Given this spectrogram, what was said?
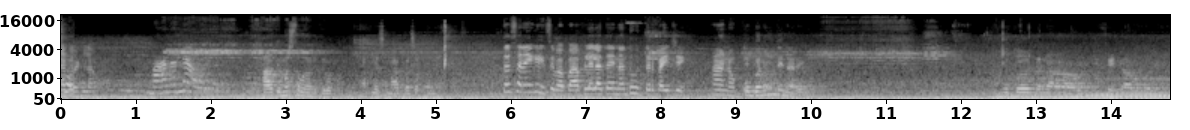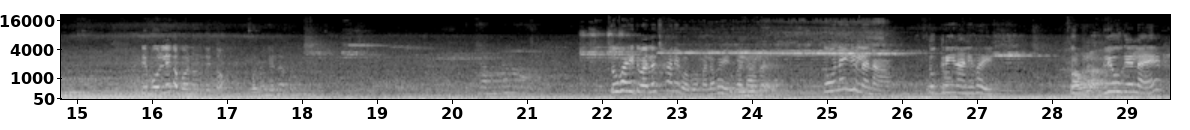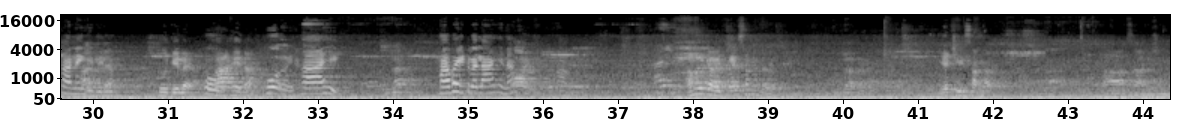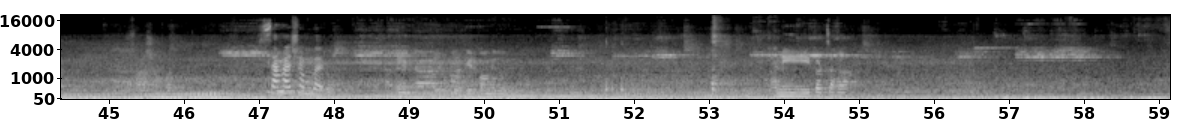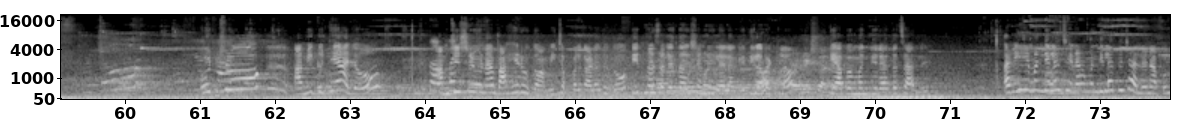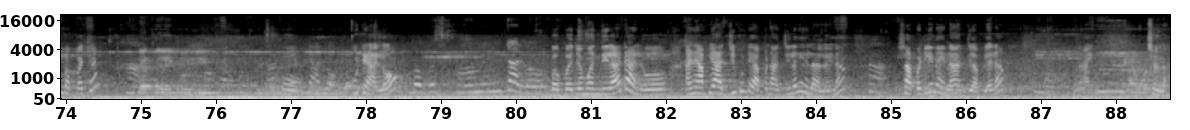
आवडला हा ते मस्त बनवलं ते बघ. आपल्या समाजाचं पण तसं नाही घ्यायचं बाबा आपल्याला तर आहे ना धोतर पाहिजे. हा नको. ते बनवून देणार आहे. तो त्याला फेटा वगैरे. ते बोलले का बनवून देतो? बनवून देणार. तो व्हाईटवाला छान आहे बाबा मला व्हाईटवाला. तो नाही गेला ना तो ग्रीन आणि व्हाईट तो कावला. ब्ल्यू गेलाय हा नाही गेलेला तो गेलाय हो हा आहे ना हो हा आहे हा व्हाईटवाला आहे ना हा. आम्हाला काय काय सांगणार याची सांगा हा, सहा शंभर. सहा शंभर. सहा शंभर आणि दीड पावणे दोन आणि इकडचा हा. उठू. आम्ही कुठे आलो? आमची श्रीव ना बाहेर होतो. आम्ही चप्पल काढत होतो. तिथनं सगळे दर्शन घ्यायला लागले. तिला वाटलं की आपण मंदिरातच आलोय. आणि हे मंदिरच आहे ना? मंदिरातच आलो ना आपण? बाप्पाच्या? हो. कुठे आलो? बाप्पाच्या मंदिरात आलो आणि आपली आजी कुठे? आपण आजीला घ्यायला आलोय ना? सापडली नाही ना आजी आपल्याला? नाही. चला.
